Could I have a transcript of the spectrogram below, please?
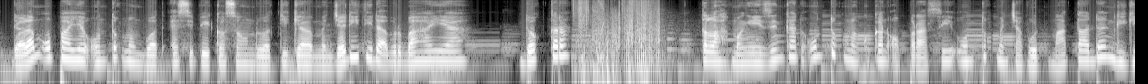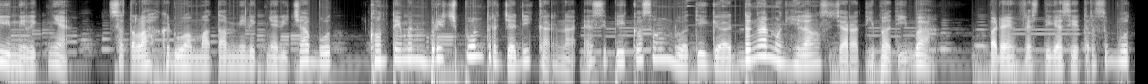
Dalam upaya untuk membuat SCP-023 menjadi tidak berbahaya, dokter telah mengizinkan untuk melakukan operasi untuk mencabut mata dan gigi miliknya. Setelah kedua mata miliknya dicabut, containment breach pun terjadi karena SCP-023 dengan menghilang secara tiba-tiba. Pada investigasi tersebut,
